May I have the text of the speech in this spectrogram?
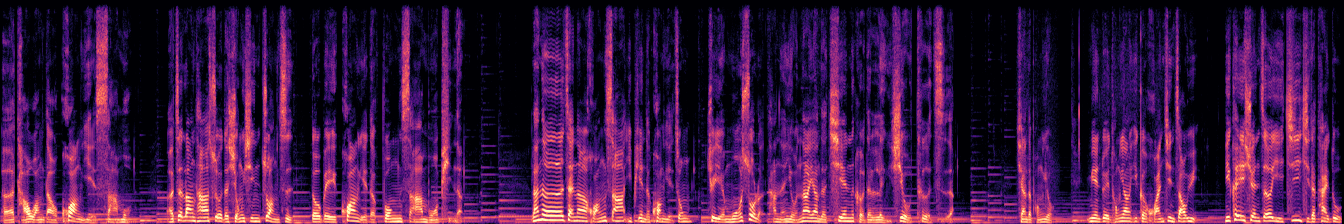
而逃亡到旷野沙漠，而这让他所有的雄心壮志都被旷野的风沙磨平了。然而，在那黄沙一片的旷野中，却也磨塑了他能有那样的谦和的领袖特质！亲爱的朋友，面对同样一个环境遭遇。你可以选择以积极的态度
